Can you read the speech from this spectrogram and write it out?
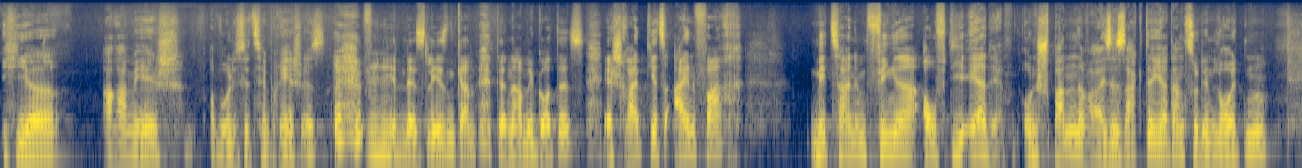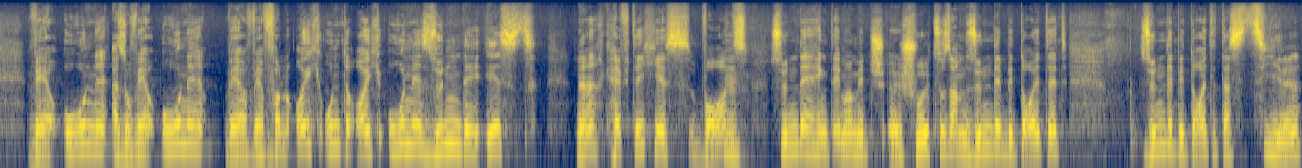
hier Aramäisch, obwohl das jetzt Hebräisch ist, für jeden, der es lesen kann, der Name Gottes. Er schreibt jetzt einfach mit seinem Finger auf die Erde. Und spannenderweise sagt er ja dann zu den Leuten, wer ohne, also wer ohne, wer, wer von euch unter euch ohne Sünde ist, ne, heftiges Wort, hm. Sünde hängt immer mit äh, Schuld zusammen. Sünde bedeutet, Sünde bedeutet das Ziel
